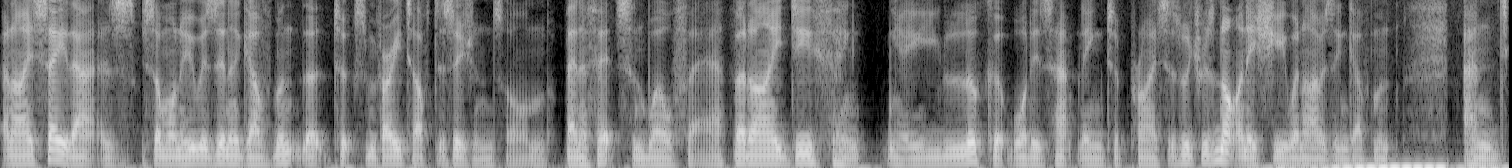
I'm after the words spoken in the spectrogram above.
And I say that as someone who was in a government that took some very tough decisions on benefits and welfare. But I do think, you know, you look at what is happening to prices, which was not an issue when I was in government, and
